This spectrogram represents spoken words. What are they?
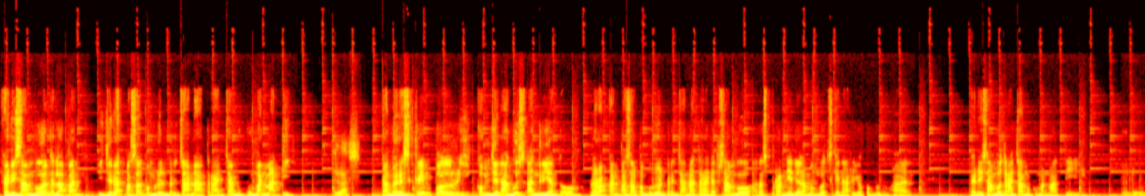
Ferdi Sambo yang ke-8 dijerat pasal pembunuhan berencana terancam hukuman mati. Jelas. Kabar Skrim Polri Komjen Agus Andrianto menerapkan pasal pembunuhan berencana terhadap Sambo atas perannya dalam membuat skenario pembunuhan. Ferdi Sambo terancam hukuman mati. Aduh.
